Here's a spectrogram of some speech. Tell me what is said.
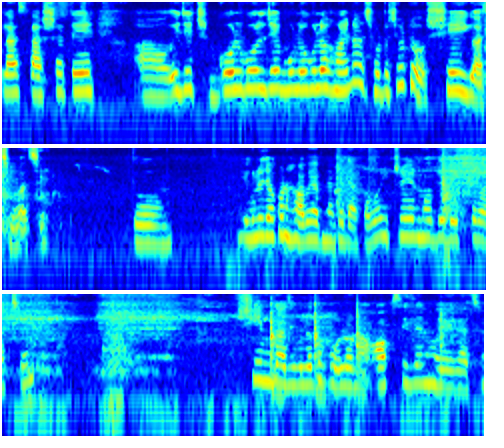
প্লাস তার সাথে ওই যে গোল গোল যে মূলোগুলো হয় না, ছোট ছোট, সেই গাছও আছে। তো এগুলো যখন হবে আপনাকে দেখাবো। এই ট্রের মধ্যে দেখতে পাচ্ছেন, শিম গাছগুলো তো হলো না অফ সিজন হয়ে গেছে।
